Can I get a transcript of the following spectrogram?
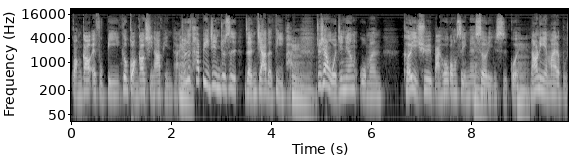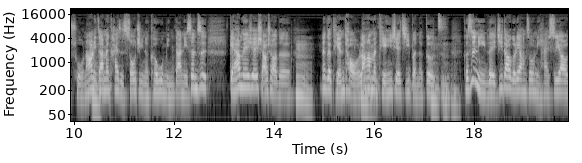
广告 FB 跟广告其他平台，就是他毕竟就是人家的地盘，就像我今天我们。可以去百货公司里面设零食柜，然后你也卖的不错，然后你在那边开始收集你的客户名单，你甚至给他们一些小小的嗯。那个甜头，让他们填一些基本的个资。可是你累积到个量之后，你还是要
